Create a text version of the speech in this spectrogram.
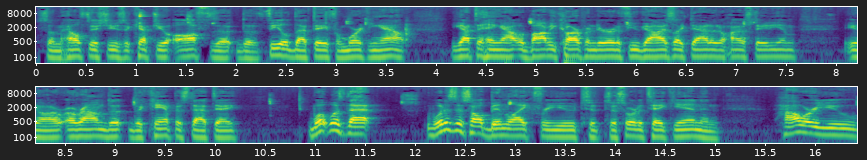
some health issues that kept you off the the field that day from working out. You got to hang out with Bobby Carpenter and a few guys like that at Ohio Stadium. You know, around the, the campus that day. What was that? What has this all been like for you to, to sort of take in, and how are you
